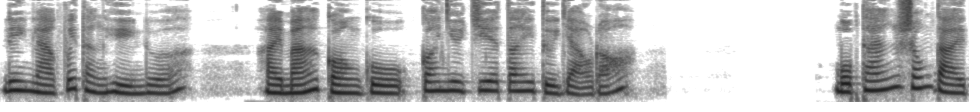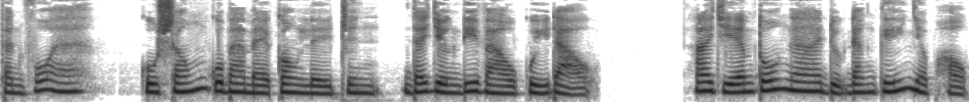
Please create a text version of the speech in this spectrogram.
liên lạc với thằng Hiền nữa. Hai má còn cụ coi như chia tay từ dạo đó. Một tháng sống tại thành phố A, Cuộc sống của ba mẹ con Lệ Trinh đã dần đi vào quỹ đạo. Hai chị em Tố Nga được đăng ký nhập học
